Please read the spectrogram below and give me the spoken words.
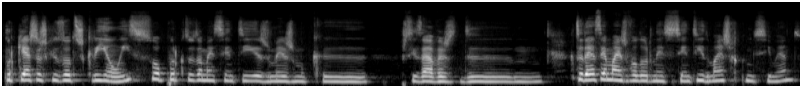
Porque achas que os outros queriam isso ou porque tu também sentias mesmo que precisavas de que te dessem mais valor nesse sentido, mais reconhecimento?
